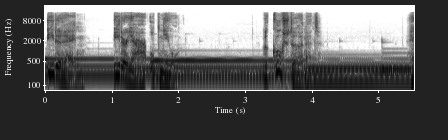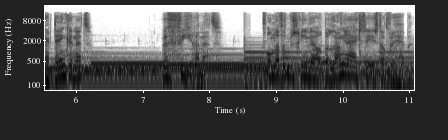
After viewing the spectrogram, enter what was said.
Iedereen. Ieder jaar opnieuw. We koesteren het. Herdenken het. We vieren het. Omdat het misschien wel het belangrijkste is dat we hebben.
